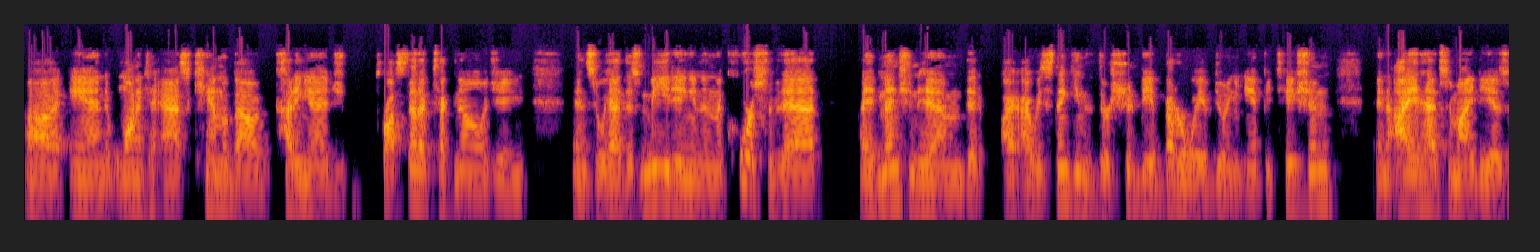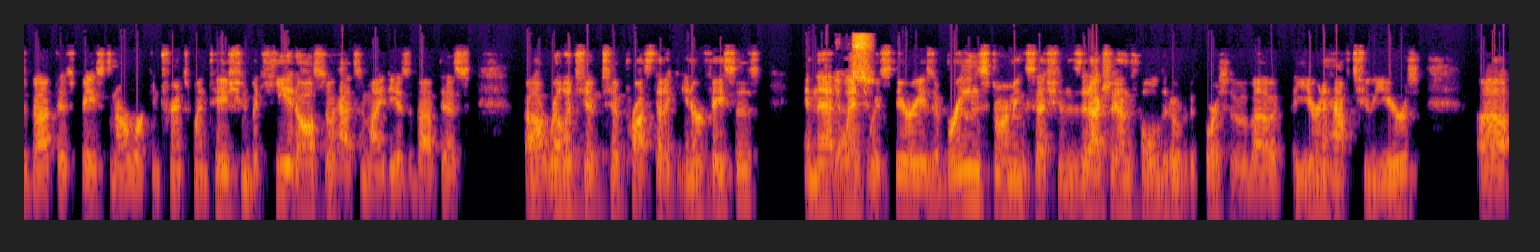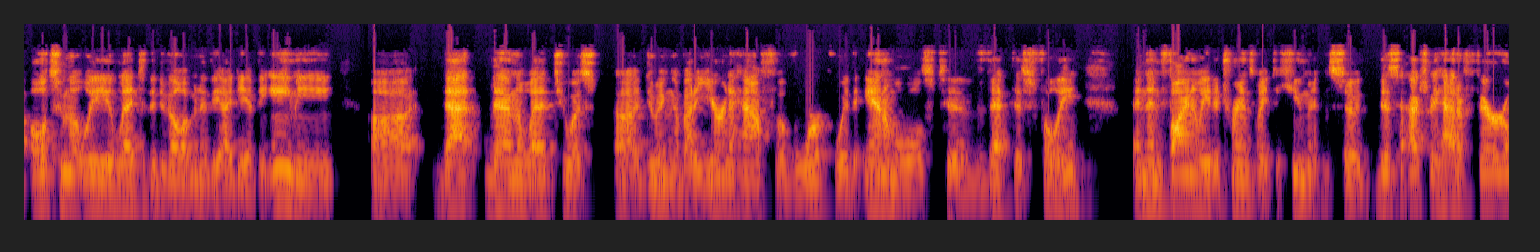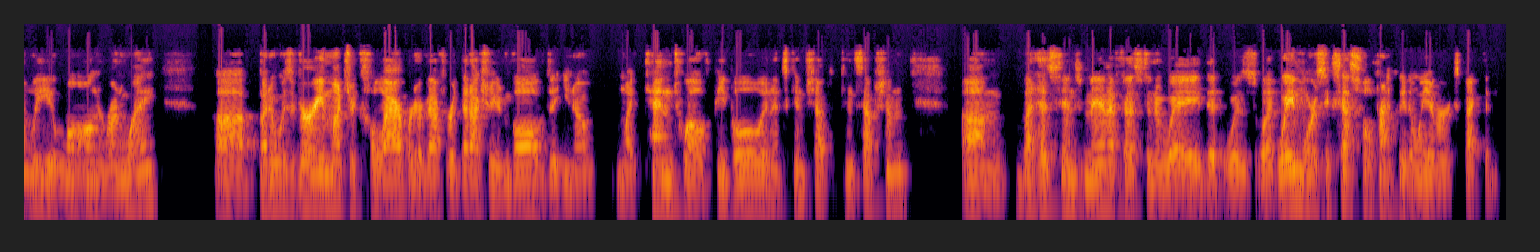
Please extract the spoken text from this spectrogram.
uh, and wanted to ask him about cutting edge prosthetic technology. And so we had this meeting, and in the course of that, I had mentioned to him that I, I, was thinking that there should be a better way of doing amputation. And I had had some ideas about this based on our work in transplantation, but he had also had some ideas about this uh, relative to prosthetic interfaces. And that yes. led to a series of brainstorming sessions that actually unfolded over the course of about a year and a half, two years. Uh, ultimately led to the development of the idea of the AAMI, uh, that then led to us uh, doing about a year and a half of work with animals to vet this fully, and then finally to translate to humans. So this actually had a fairly long runway, uh, but it was very much a collaborative effort that actually involved, you know, like 10, 12 people in its concept- conception. Um, but has since manifested in a way that was like way more successful, frankly, than we ever expected.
